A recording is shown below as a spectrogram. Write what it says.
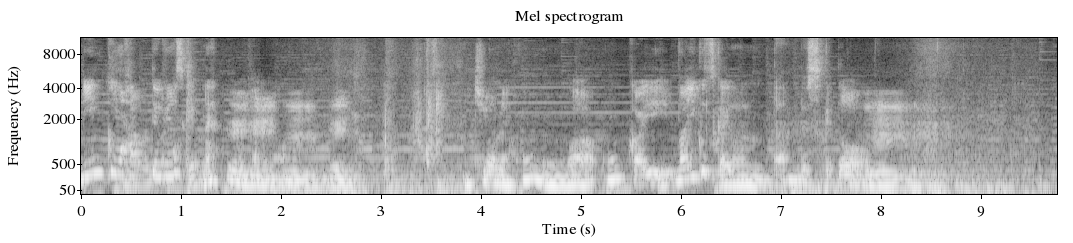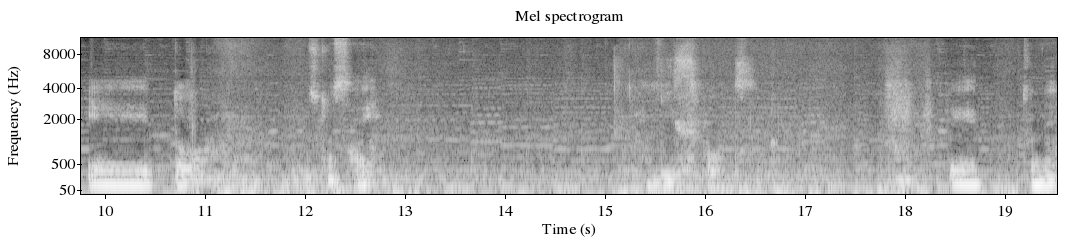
リンクも貼っておきますけどね、うん。うん。あのん一応ね本は今回、まあ、いくつか読んだんですけど、うん。えー、っとちょっと待ってください。E スポーツえー、っとね、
